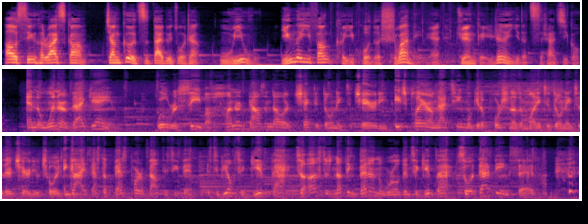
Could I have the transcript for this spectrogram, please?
奥斯汀和 Rice Gum。将各自带队作战，五一五，赢的一方可以获得十万美元，捐给任意的慈善机构。And the winner of that game will receive a hundred thousand dollar check to donate to charity. Each player on that team will get a portion of the money to donate to their charity of choice. And guys, that's the best part about this event is to be able to give back. To us, there's nothing better in the world than to give back. So with that being said.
